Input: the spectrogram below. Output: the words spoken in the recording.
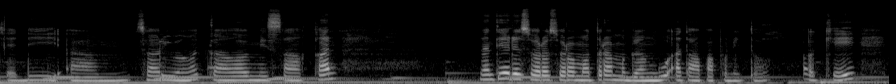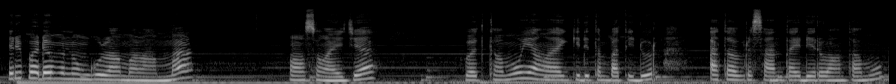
jadi um, sorry banget kalau misalkan Nanti ada suara-suara motor yang mengganggu atau apa pun itu. Oke, okay? daripada menunggu lama-lama Langsung aja. Buat kamu yang lagi di tempat tidur Atau bersantai di ruang tamu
